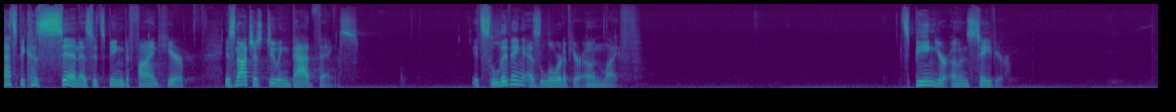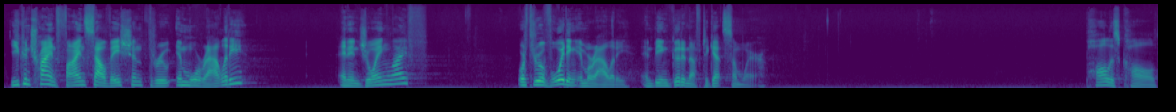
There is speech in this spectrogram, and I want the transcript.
That's because sin, as it's being defined here, is not just doing bad things, it's living as Lord of your own life. It's being your own Savior. You can try and find salvation through immorality and enjoying life, or through avoiding immorality and being good enough to get somewhere. Paul is called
